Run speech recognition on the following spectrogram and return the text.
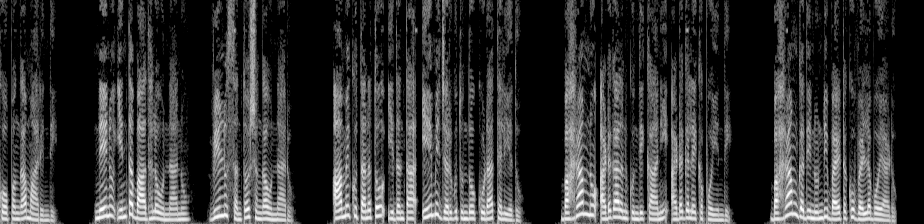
కోపంగా మారింది. నేను ఇంత బాధలో ఉన్నాను వీళ్ళు సంతోషంగా ఉన్నారు. ఆమెకు తనతో ఇదంతా ఏమి జరుగుతుందో కూడా తెలియదు. బహ్రాంను అడగాలనుకుంది కాని అడగలేకపోయింది. బహ్రాం గది నుండి బయటకు వెళ్ళబోయాడు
